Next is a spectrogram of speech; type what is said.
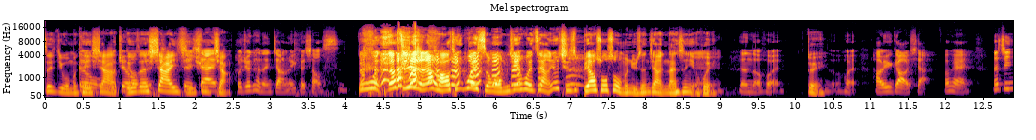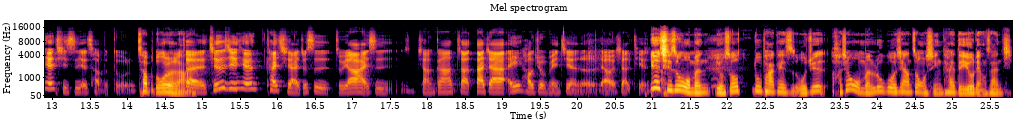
这一集我们可以下留在下一集去讲。我觉得可能讲了一个小时。对，我然后这些人要好好听，为什么我们今天会这样？因为其实不要说是我们女生这样，男生也会。嗯真的会，对，真的会。好，预告一下。OK，那今天其实也差不多了。差不多了啦。对，其实今天开起来就是主要还是想跟他大大家哎、好久没见了，聊一下天。因为其实我们有时候录 podcast，我觉得好像我们录过像这种形态的也有两三集，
